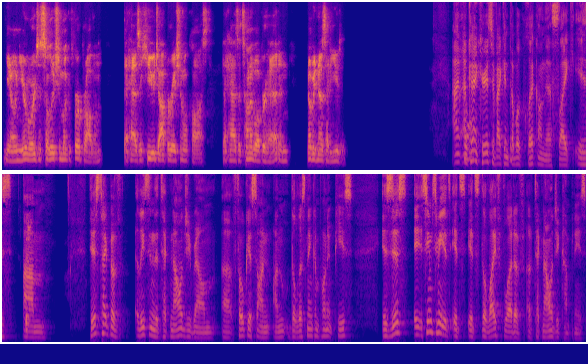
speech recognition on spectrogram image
you know, in your words, a solution looking for a problem that has a huge operational cost, that has a ton of overhead, and nobody knows how to use it. I'm, I'm yeah. kind of curious if I can double click on this. Like, is um, this type of, at least in the technology realm, uh, focus on on the listening component piece? Is this? It seems to me it's it's it's the lifeblood of of technology companies.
